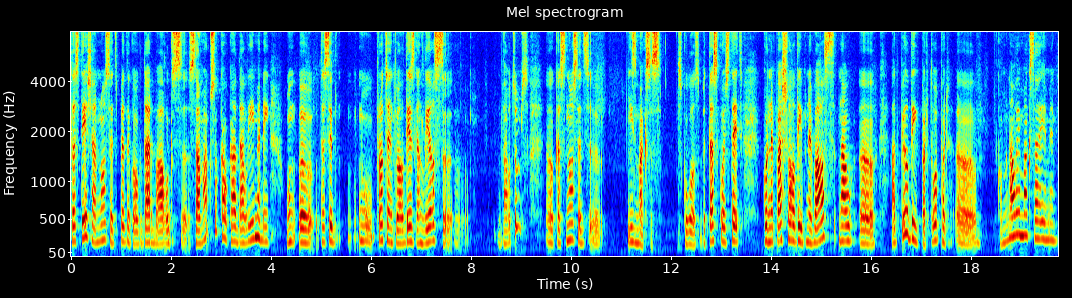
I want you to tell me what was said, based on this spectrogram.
Tas tiešām nosedz pedagoģa darba algas uh, samaksu kaut kādā līmenī. Un, uh, tas ir nu, procentuāli diezgan liels uh, daudzums, uh, kas nosedz uh, izmaksas skolas. Bet tas, ko es teicu, kur ne pašvaldība, ne valsts nav uh, atbildīga par to, par uh, komunāliem maksājumiem,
